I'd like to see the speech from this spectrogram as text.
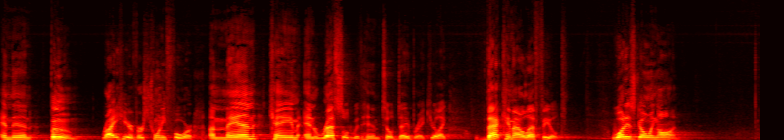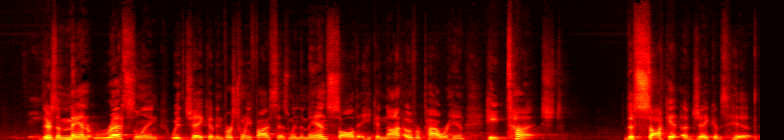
and then boom, right here, verse 24, a man came and wrestled with him till daybreak. You're like, that came out of left field. What is going on? There's a man wrestling with Jacob. And verse 25 says, When the man saw that he could not overpower him, he touched the socket of Jacob's hip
